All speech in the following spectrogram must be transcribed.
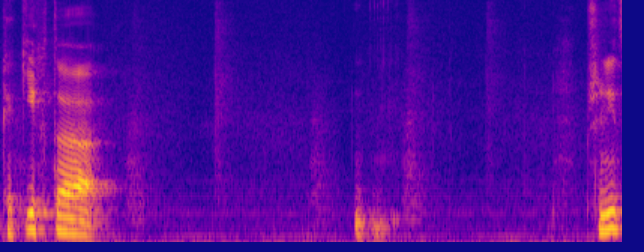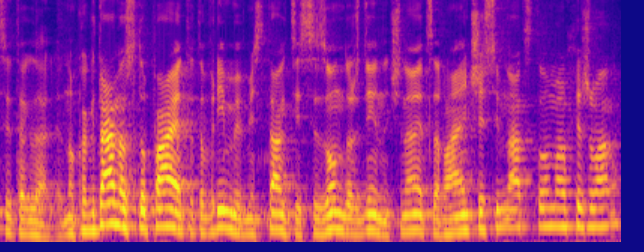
каких-то пшеницы и так далее. Но когда наступает это время в местах, где сезон дождей начинается раньше 17 Мархешвана,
